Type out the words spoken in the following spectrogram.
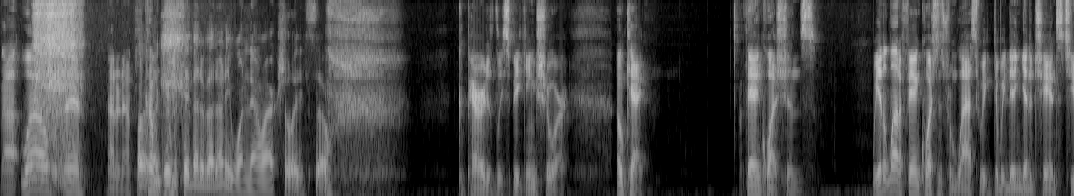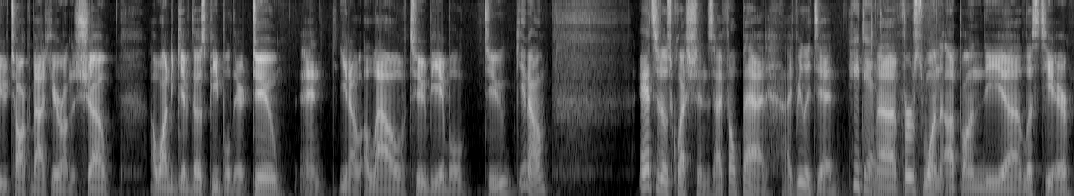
Uh, well, eh, I don't know. I, Come- I can't say that about anyone now, actually. So comparatively speaking, sure. Okay. Fan questions. We had a lot of fan questions from last week that we didn't get a chance to talk about here on the show. I wanted to give those people their due and, you know, allow to be able to, you know, answer those questions. I felt bad. I really did. He did. Uh, first one up on the uh, list here.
